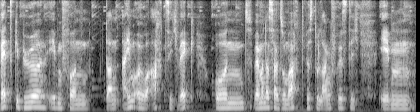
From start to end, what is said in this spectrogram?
Wettgebühr eben von dann 1,80 Euro weg und wenn man das halt so macht, wirst du langfristig eben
